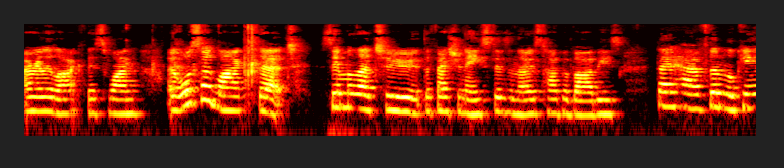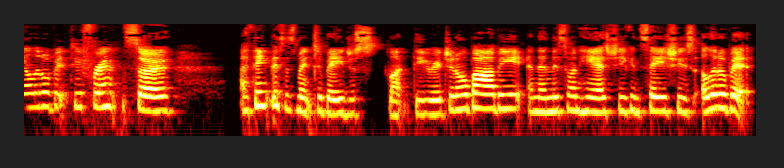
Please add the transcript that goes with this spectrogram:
I really like this one. I also like that similar to the Fashionistas and those type of Barbies, they have them looking a little bit different. So I think this is meant to be just like the original Barbie. And then this one here, as you can see, she's a little bit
